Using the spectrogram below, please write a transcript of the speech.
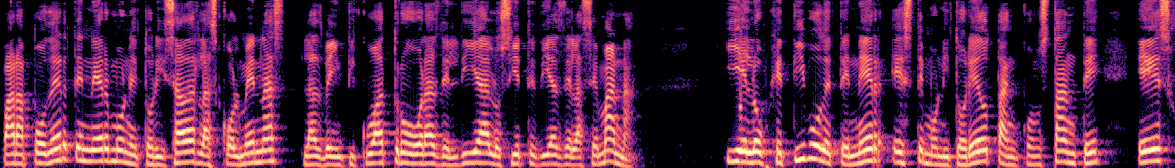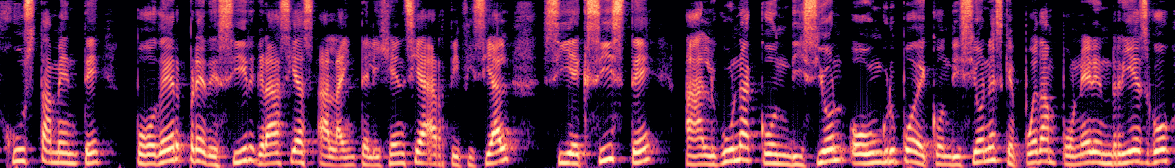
para poder tener monitorizadas las colmenas las 24 horas del día, los 7 días de la semana. Y el objetivo de tener este monitoreo tan constante es justamente poder predecir gracias a la inteligencia artificial si existe alguna condición o un grupo de condiciones que puedan poner en riesgo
